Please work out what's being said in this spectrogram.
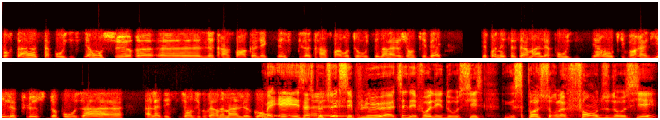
Pourtant, sa position sur euh, euh, le transport collectif puis le transport autoroutier dans la région de Québec, c'est pas nécessairement la position qui va rallier le plus d'opposants à, la décision du gouvernement Legault. Mais et, et ça se peut-tu Euh, que c'est plus, euh, tu sais, des fois les dossiers, c'est pas sur le fond du dossier,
